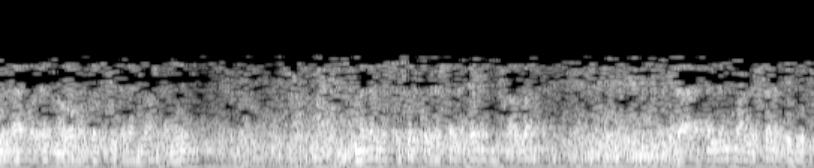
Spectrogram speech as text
بسم الله والابن والروح القدس الاله الواحد امين ما دام اشوفكم السنة الجاية إن شاء الله فاكلمكم عن السنة الجديدة.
